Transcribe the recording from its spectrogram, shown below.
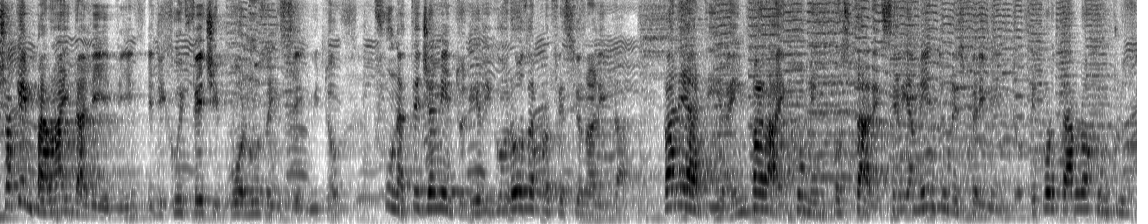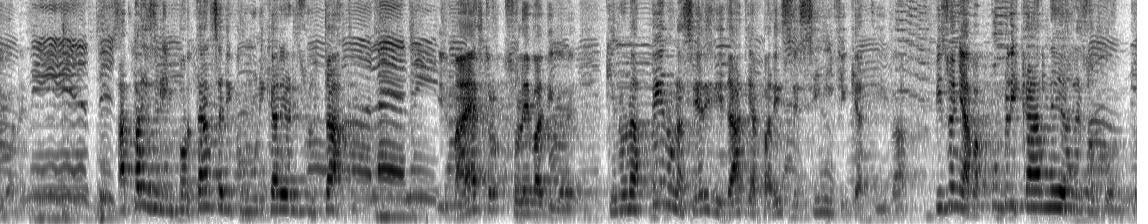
Ciò che imparai da Levi e di cui feci buon uso in seguito fu un atteggiamento di rigorosa professionalità. Vale a dire, imparai come impostare seriamente un esperimento e portarlo a conclusione. Appresi l'importanza di comunicare i risultati. Il maestro soleva dire che non appena una serie di dati apparisse significativa, bisognava pubblicarne il resoconto.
